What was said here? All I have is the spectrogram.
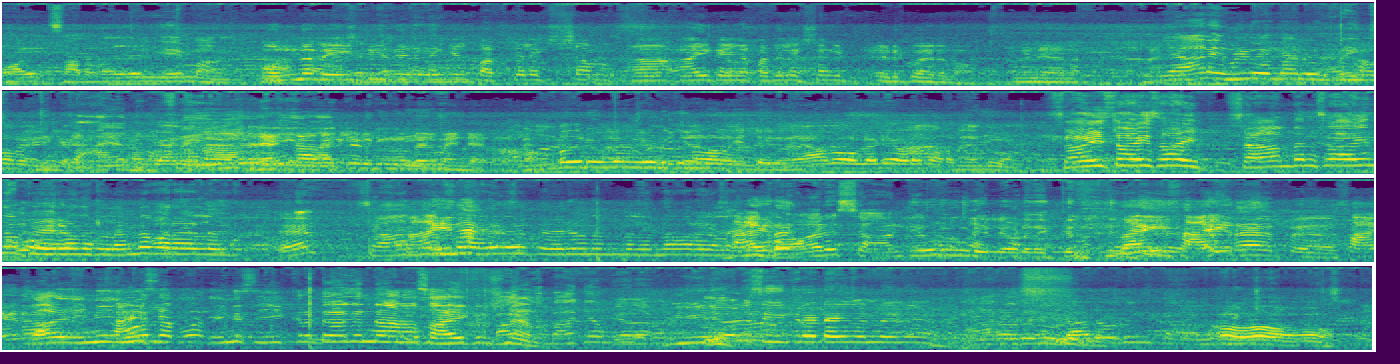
ഓൾ സർവൈവൽ ഗെയിമാണ് ഒന്ന് വെയിറ്റ് ചെയ്തിരുന്നെങ്കിൽ പത്ത് ലക്ഷം ആയി കഴിഞ്ഞാൽ പത്ത് ലക്ഷം എടുക്കുമായിരുന്നോ? അങ്ങനെയാണ് ഞാൻ എന്ത് വന്നാലും എടുക്കുന്ന മൈൻഡായിരുന്നു അമ്പത് രൂപ എടുക്കുന്ന മൈൻഡ് ഞാൻ അത് ഓൾറെഡി അവിടെ പറഞ്ഞതുമാണ് സായി സായി സായി. ശാന്തൻ സായി എന്ന പേര് വന്നിട്ടില്ല എന്താ പറയാനുള്ളത്? ശാന്തൻ എന്ന പേര് വന്നിട്ടില്ല എന്താ പറയാനുള്ളത്? വളരെ ശാന്തിയോട് കൂടിയല്ലേ ഇവിടെ നിൽക്കുന്നത്? ഇനി ഇനി സീക്രട്ട് ഏജന്റ് ആണോ സായി കൃഷ്ണൻ? വീഡിയോയിൽ സീക്രട്ട് ഏജന്റ് ഓ ഓ ചെയ്തവരോടും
